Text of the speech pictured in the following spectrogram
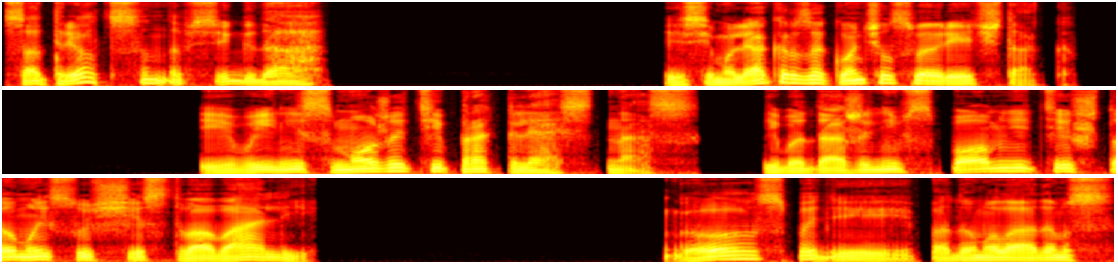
сотрется навсегда. И симулятор закончил свою речь так. «И вы не сможете проклясть нас, ибо даже не вспомните, что мы существовали». «Господи!» — подумал Адамс.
